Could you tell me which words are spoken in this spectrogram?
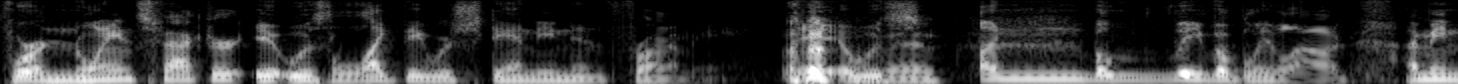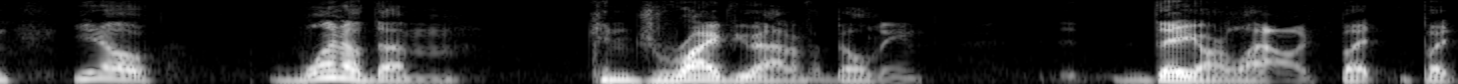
for annoyance factor, it was like they were standing in front of me. They, it oh, was man. unbelievably loud. I mean, you know, one of them can drive you out of a building. They are loud, but but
